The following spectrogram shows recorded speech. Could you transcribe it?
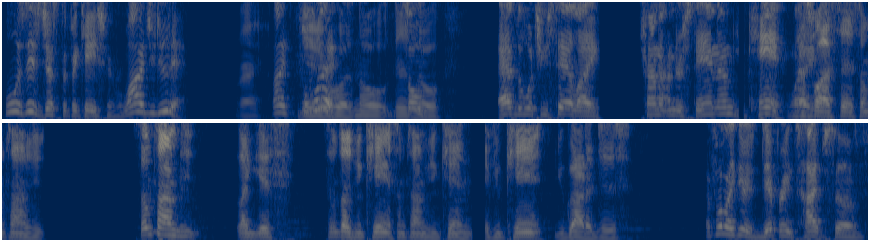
what was his justification? Why'd you do that? Right. Like for Yeah, what? there was no. There's So, no. As to what you said, like trying to understand them, you can't. Like, That's why I said sometimes. You, sometimes, you, like it's sometimes you can't. Sometimes you can. If you can't, you gotta just. I feel like there's different types of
